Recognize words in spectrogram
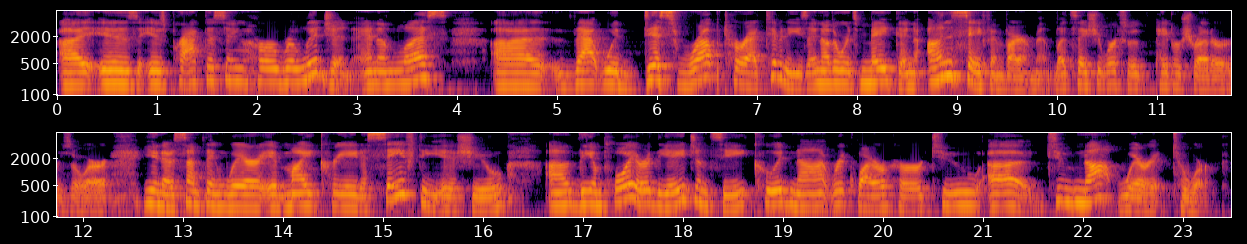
uh, is is practicing her religion, and unless uh, that would disrupt her activities. In other words, make an unsafe environment. Let's say she works with paper shredders or, you know, something where it might create a safety issue. Uh, the employer, the agency, could not require her to uh, to not wear it to work.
